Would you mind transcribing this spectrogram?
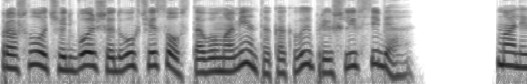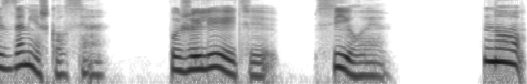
прошло чуть больше двух часов с того момента, как вы пришли в себя». Малис замешкался. «Пожалеете силы». «Но...»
